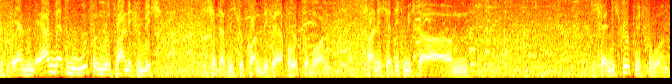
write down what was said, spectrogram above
es sind ehrenwerte Berufe, nur es war nicht für mich. Ich hätte das nicht gekonnt. Ich wäre verrückt geworden. Wahrscheinlich hätte ich mich da, ähm, ich wäre nicht glücklich geworden.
